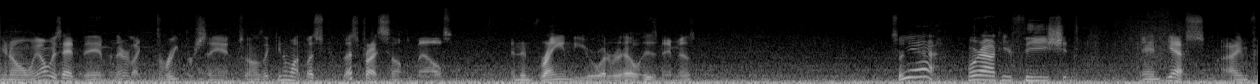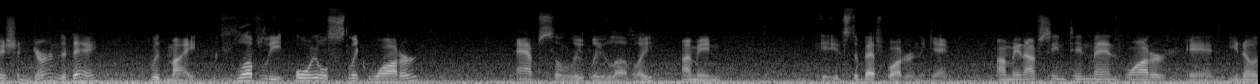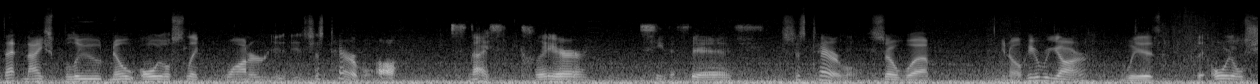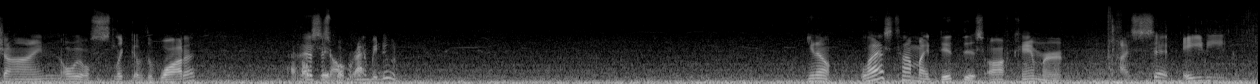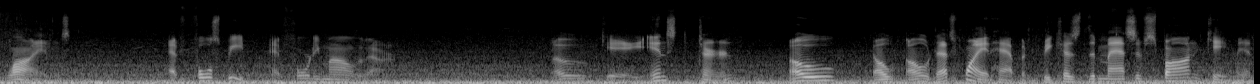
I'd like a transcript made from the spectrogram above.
you know, we always had them, and they're like three percent. So I was like, you know what, let's let's try something else. And then Randy or whatever the hell his name is. So yeah, we're out here fishing, and yes, I'm fishing during the day with my lovely oil slick water. Absolutely lovely. I mean, it's the best water in the game. I mean, I've seen Tin Man's water, and you know that nice blue, no oil slick water. It, it's just terrible. Oh, it's nice and clear. See the fish. It's just terrible. So, uh, you know, here we are with the oil shine, oil slick of the water. I That's just what we're going to be doing. You know, last time I did this off camera, I set 80 lines at full speed at 40 miles an hour. Okay, instant turn. Oh, oh, oh, that's why it happened because the massive spawn came in.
